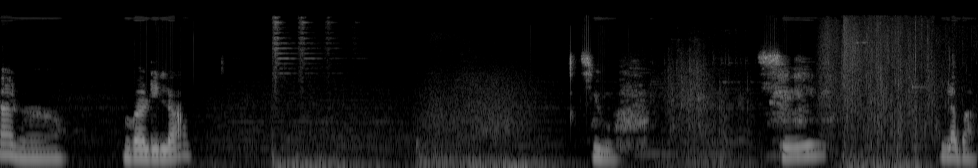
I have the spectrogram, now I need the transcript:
Alors, on va aller là. C'est où? C'est là-bas.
